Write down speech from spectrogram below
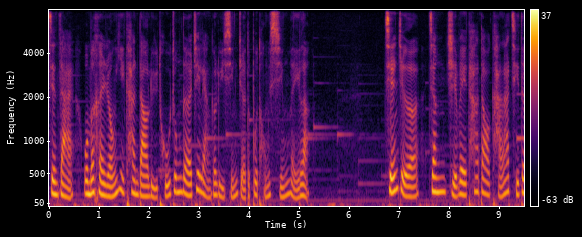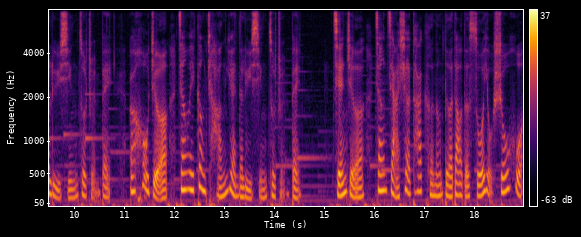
现在我们很容易看到旅途中的这两个旅行者的不同行为了。前者将只为他到卡拉奇的旅行做准备，而后者将为更长远的旅行做准备。前者将假设他可能得到的所有收获，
